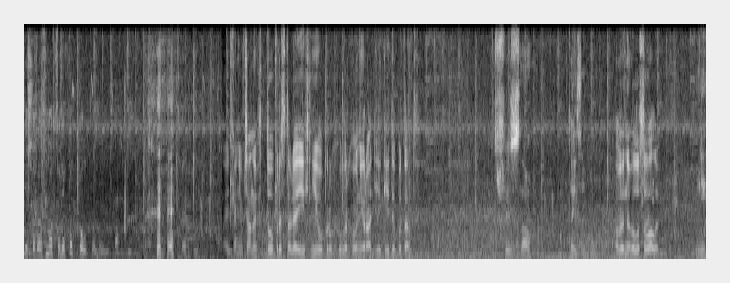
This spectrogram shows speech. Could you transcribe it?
ті, що розносили, хоч пол помилися. Знають Канівчани, хто представляє їхній округ у Верховній Раді, який депутат? Щось знав, та й забув. А ви не голосували? Ні.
